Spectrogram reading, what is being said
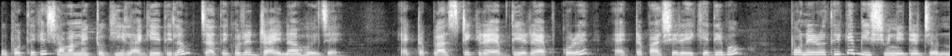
উপর থেকে সামান্য একটু ঘি লাগিয়ে দিলাম, যাতে করে ড্রাই না হয়ে যায়। একটা প্লাস্টিক র্যাপ দিয়ে র্যাপ করে একটা পাশে রেখে দিব পনেরো থেকে বিশ মিনিটের জন্য।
